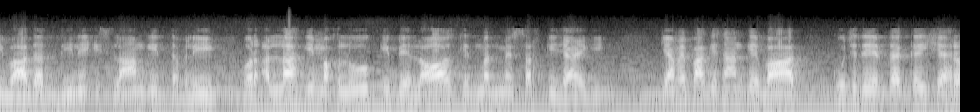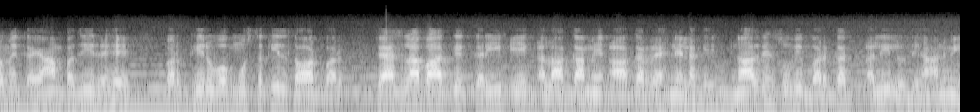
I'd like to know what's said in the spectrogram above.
इबादत, दीन इस्लाम की तबलीग और अल्लाह की मखलूक की बेलौज खिदमत में सर्फ की जाएगी। क्या में पाकिस्तान के बाद कुछ देर तक कई शहरों में क्याम पजीर रहे और फिर वो मुस्तकिल तौर पर फैसलाबाद के करीब एक इलाका में आकर रहने लगे। नाजरीन, सूफी बरकत अली लुधियानवी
